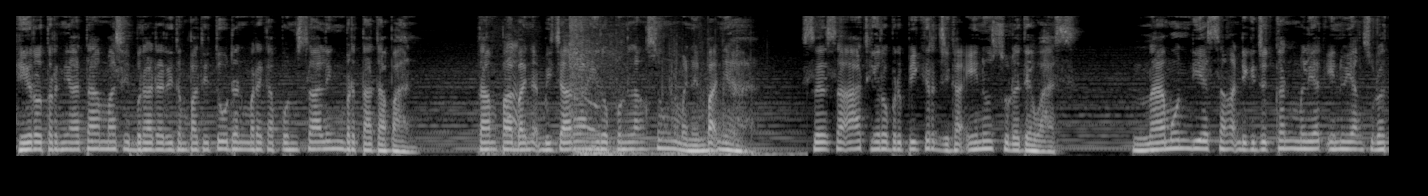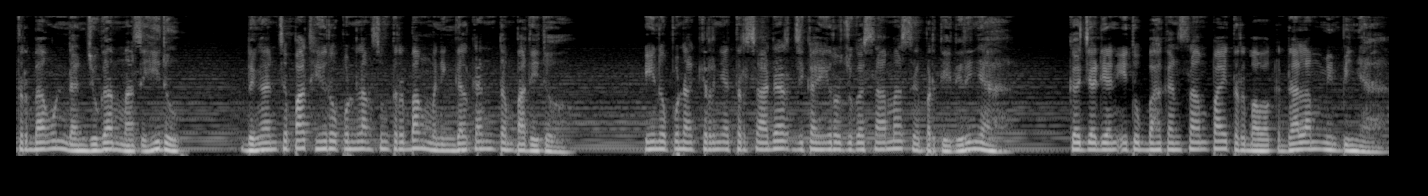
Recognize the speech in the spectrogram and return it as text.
Hiro ternyata masih berada di tempat itu dan mereka pun saling bertatapan. Tanpa banyak bicara, Hiro pun langsung menembaknya. Sesaat Hiro berpikir jika Inu sudah tewas. Namun dia sangat dikejutkan melihat Inu yang sudah terbangun dan juga masih hidup. Dengan cepat Hiro pun langsung terbang meninggalkan tempat itu. Inu pun akhirnya tersadar jika Hiro juga sama seperti dirinya. Kejadian itu bahkan sampai terbawa ke dalam mimpinya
